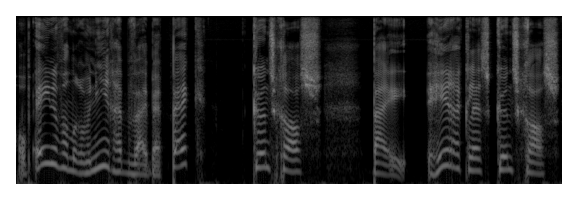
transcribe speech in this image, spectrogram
op een of andere manier hebben wij bij PEC kunstgras. Bij Heracles kunstgras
